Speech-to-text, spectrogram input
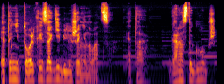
Это не только из-за гибели Жениного отца. Это гораздо глубже.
